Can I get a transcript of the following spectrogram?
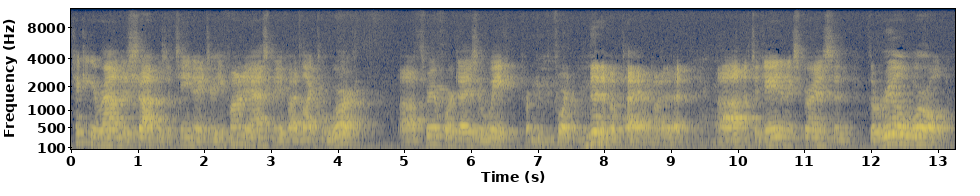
kicking around his shop as a teenager, he finally asked me if I'd like to work uh, three or four days a week for, for minimum pay, I might add, uh, to gain an experience in the real world.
